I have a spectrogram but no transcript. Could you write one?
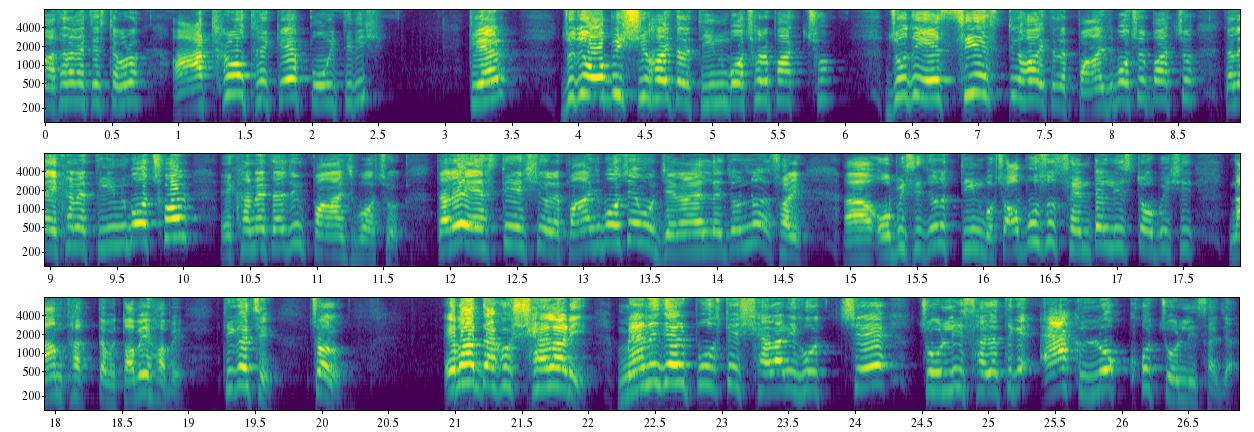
মাথা রাখার চেষ্টা করো, আঠেরো থেকে পঁয়ত্রিশ ক্লিয়ার যদি ওবিসি হয়, তাহলে তিন বছর পাচ্ছ। যদি এসসি এসটি হয়, তাহলে পাঁচ বছর পাচ্ছ। তাহলে এখানে তিন বছর, এখানে তাহলে তুমি পাঁচ বছর। তাহলে এসটি এসসি হলে পাঁচ বছর এবং জেনারেলদের জন্য সরি ওবিসির জন্য তিন বছর। অবশ্য সেন্ট্রাল লিস্টে ওবিসি নাম থাকতে হবে, তবেই হবে। ঠিক আছে? চলো। এবার দেখো স্যালারি ম্যানেজার পোস্টের স্যালারি হচ্ছে চল্লিশ হাজার থেকে এক লক্ষ চল্লিশ হাজার।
